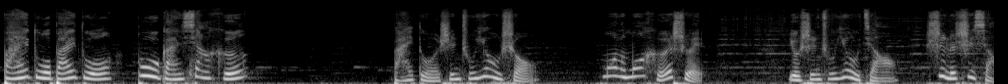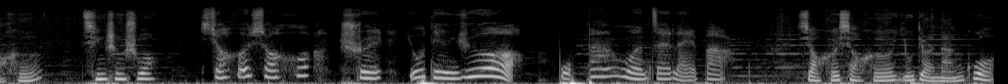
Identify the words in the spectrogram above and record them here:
白朵，白朵不敢下河。白朵伸出右手，摸了摸河水，又伸出右脚试了试小河，轻声说：“小河，小河，水有点热，我傍晚再来吧。”小河，小河有点难过。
